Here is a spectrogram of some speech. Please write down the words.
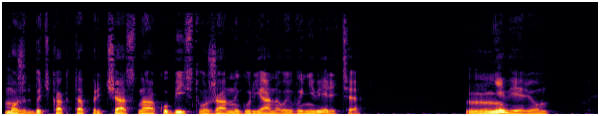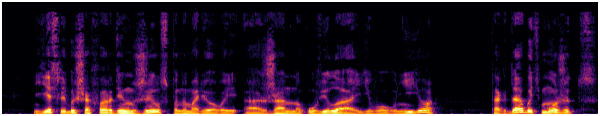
может быть как-то причастна к убийству Жанны Гурьяновой, вы не верите? Не верю. Если бы Шафардин жил с Пономаревой, а Жанна увела его у нее, тогда, быть может,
